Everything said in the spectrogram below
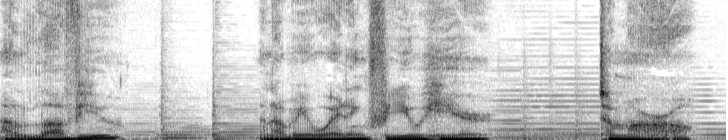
I love you and I'll be waiting for you here tomorrow.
